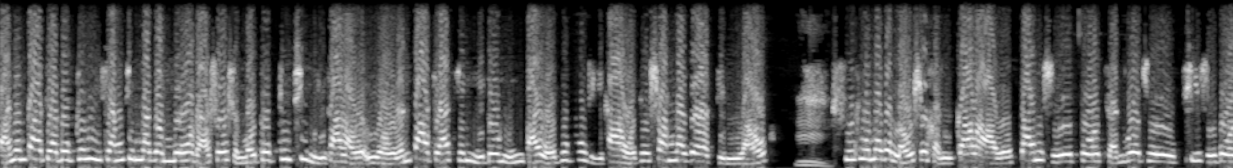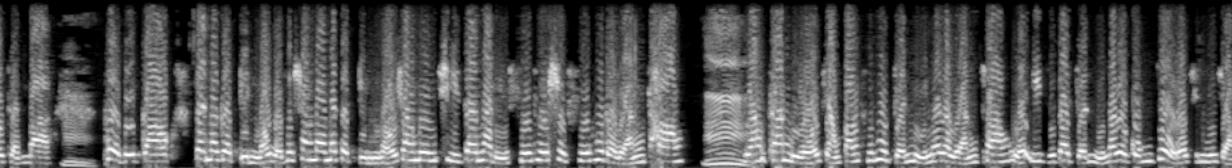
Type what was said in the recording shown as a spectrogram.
反正大家都不会相信那个摸的，说什么都不去理他了。我有人大家心里都明白，我就不理他，我就上那个顶楼。嗯师傅那个楼是很高啊，有三十多层或是七十多层吧，嗯特别高。在那个顶楼，我就上到那个顶楼上面去，在那里师傅是师傅的粮仓，嗯粮仓里我想帮师傅整理那个粮仓，我一直在整理那个工作。我心里想，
